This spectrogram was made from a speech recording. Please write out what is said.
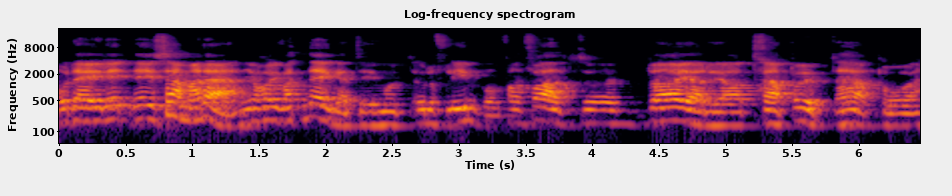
och det är, det är samma där. Jag har ju varit negativ mot Olof Lindbom. Framförallt så började jag trappa upp det här på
